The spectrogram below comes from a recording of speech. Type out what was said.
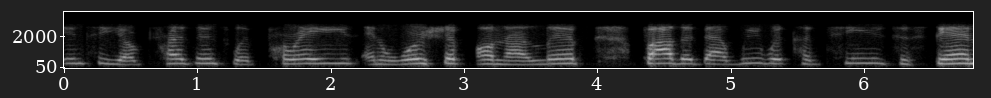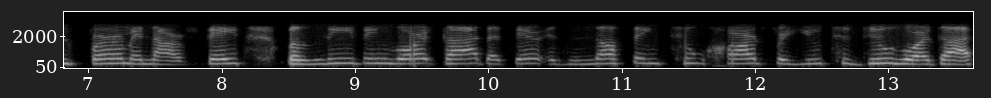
into your presence with praise and worship on our lips. Father, that we would continue to stand firm in our faith, believing, Lord God, that there is nothing too hard for you to do, Lord God,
